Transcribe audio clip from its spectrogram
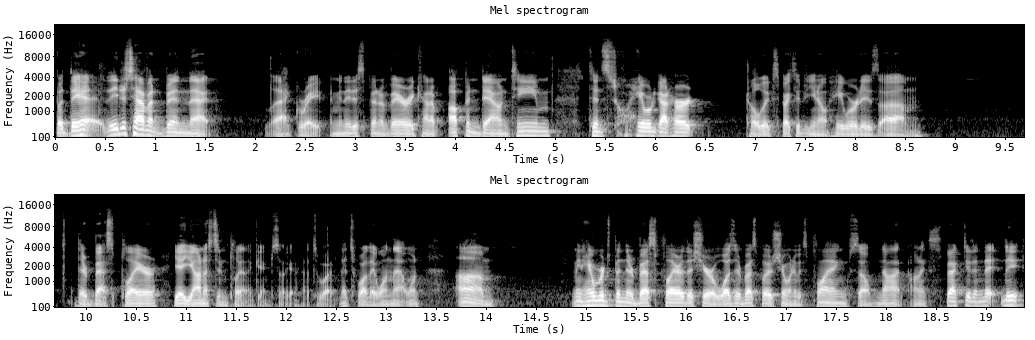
But they they just haven't been that that great. I mean, they just been a very kind of up and down team since Hayward got hurt. Totally expected. You know, Hayward is um, their best player. Yeah, Giannis didn't play in the game, so yeah, that's what that's why they won that one. Um, I mean, Hayward's been their best player this year, or was their best player this year when he was playing, so not unexpected. And they, they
